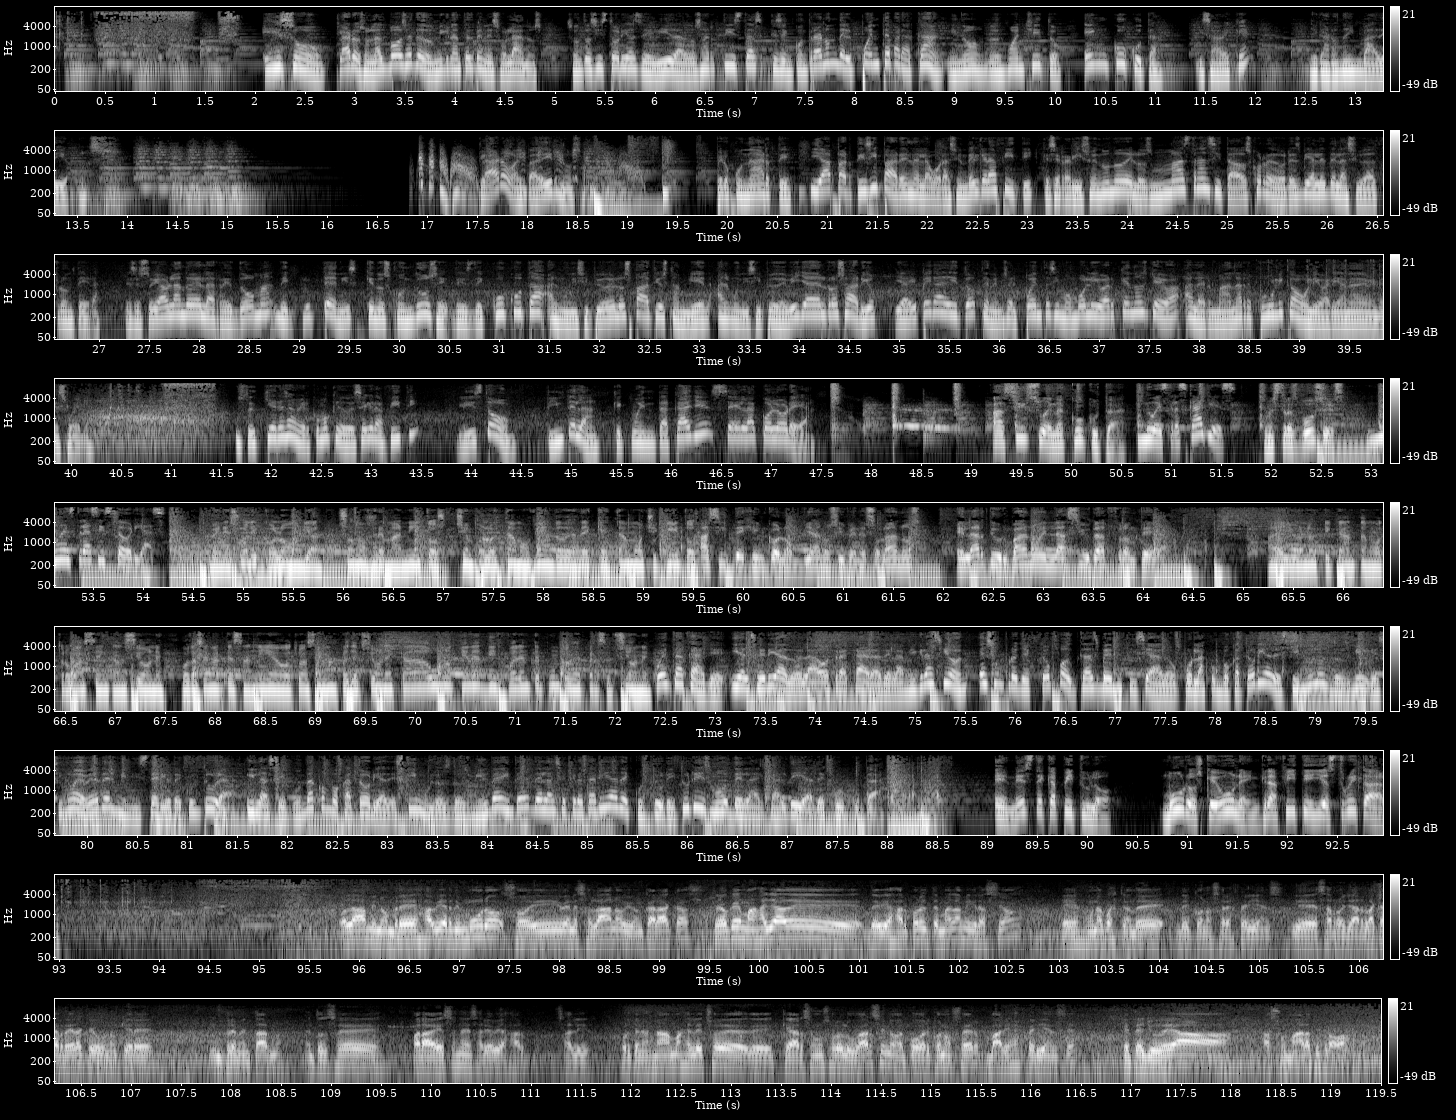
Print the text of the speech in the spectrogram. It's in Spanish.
Eso, claro, son las voces de dos migrantes venezolanos. Son dos historias de vida, dos artistas que se encontraron del puente para acá. Y no, no es Juanchito, en Cúcuta. ¿Y sabe qué? Llegaron a invadirnos. Claro, a invadirnos pero con arte, y a participar en la elaboración del graffiti que se realizó en uno de los más transitados corredores viales de la ciudad frontera. Les estoy hablando de la redoma del Club Tenis que nos conduce desde Cúcuta al municipio de Los Patios, también al municipio de Villa del Rosario, y ahí pegadito tenemos el puente Simón Bolívar que nos lleva a la hermana República Bolivariana de Venezuela. ¿Usted quiere saber cómo quedó ese graffiti? Listo, píntela, que cuenta calle se la colorea. Así suena Cúcuta. Nuestras calles. Nuestras voces. Nuestras historias. Venezuela y Colombia somos hermanitos, siempre lo estamos viendo desde que estamos chiquitos. Así tejen colombianos y venezolanos el arte urbano en la ciudad frontera. Hay unos que cantan, otros hacen canciones, otros hacen artesanía, otros hacen más proyecciones. Cada uno tiene diferentes puntos de percepciones. Cuenta Calle y el seriado La Otra Cara de la Migración es un proyecto podcast beneficiado por la convocatoria de estímulos 2019 del Ministerio de Cultura y la segunda convocatoria de estímulos 2020 de la Secretaría de Cultura y Turismo de la Alcaldía de Cúcuta. En este capítulo, muros que unen graffiti y street art. Hola, mi nombre es Javier Dimuro, soy venezolano, vivo en Caracas. Creo que más allá de, viajar por el tema de la migración, es una cuestión de, conocer experiencia y de desarrollar la carrera que uno quiere implementar, ¿no? Entonces, para eso es necesario viajar, salir, porque no es nada más el hecho de, quedarse en un solo lugar, sino de poder conocer varias experiencias que te ayude a sumar a tu trabajo.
